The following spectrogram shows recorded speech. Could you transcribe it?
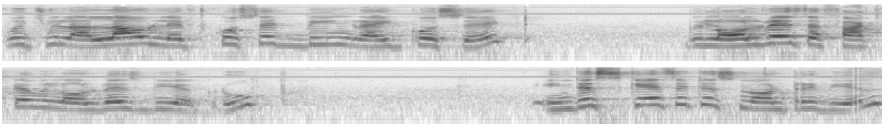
which will allow left coset being right coset will always the factor will always be a group. In this case it is non-trivial.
